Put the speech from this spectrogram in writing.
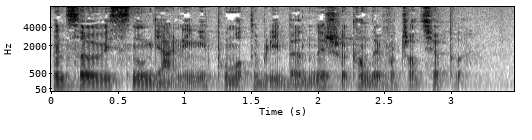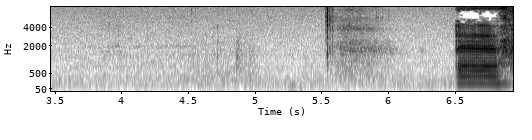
Men så hvis noen gærninger på en måte blir bønder, så kan de fortsatt kjøpe det? Eh,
